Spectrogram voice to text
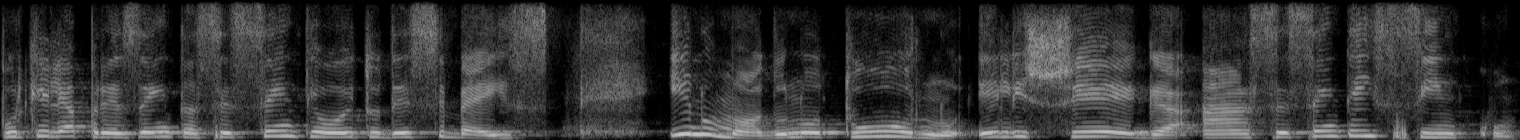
porque ele apresenta 68 decibéis. E no modo noturno, ele chega a 65.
